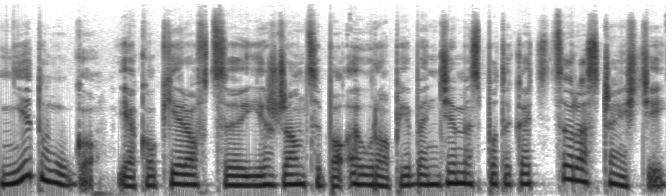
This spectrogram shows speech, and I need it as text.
niedługo jako kierowcy jeżdżący po Europie będziemy spotykać coraz częściej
